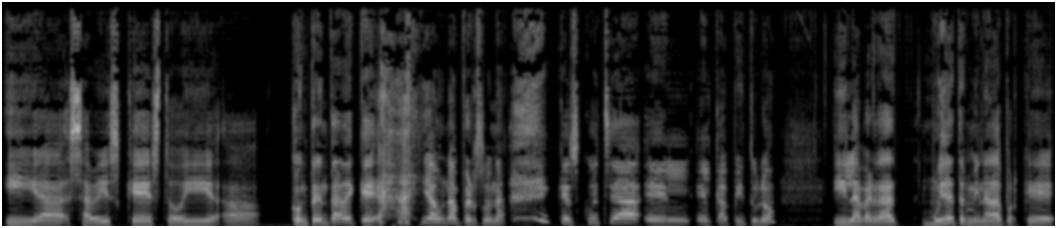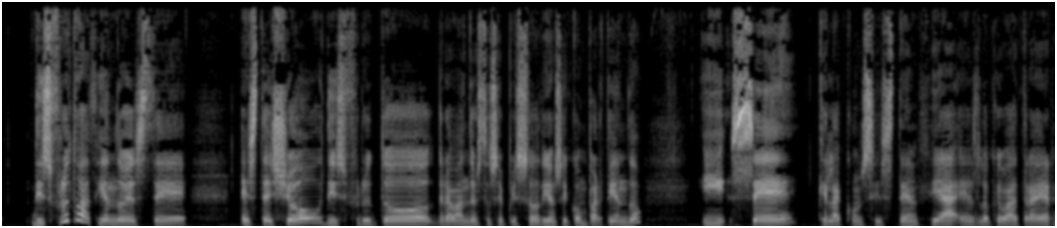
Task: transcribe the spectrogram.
Y ah, sabéis que estoy ah, contenta de que haya una persona que escucha el, el capítulo. Y la verdad, muy determinada porque disfruto haciendo este, este show, disfruto grabando estos episodios y compartiendo y sé que la consistencia es lo que va a traer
